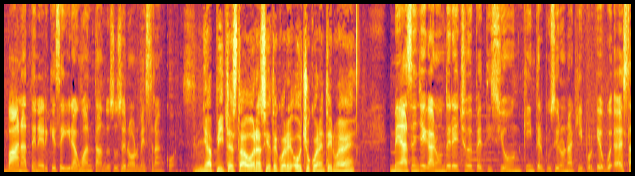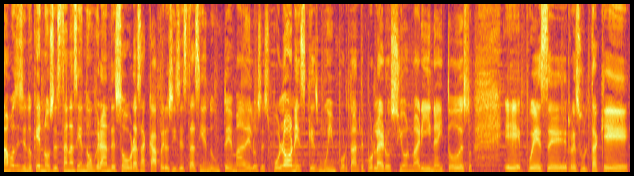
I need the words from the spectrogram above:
van a tener que seguir aguantando esos enormes trancones. ñapita esta hora, 7:40 8.49. Me hacen llegar un derecho de petición que interpusieron aquí porque estábamos diciendo que no se están haciendo grandes obras acá, pero sí se está haciendo un tema de los espolones, que es muy importante por la erosión marina y todo esto. Eh, pues eh, resulta que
